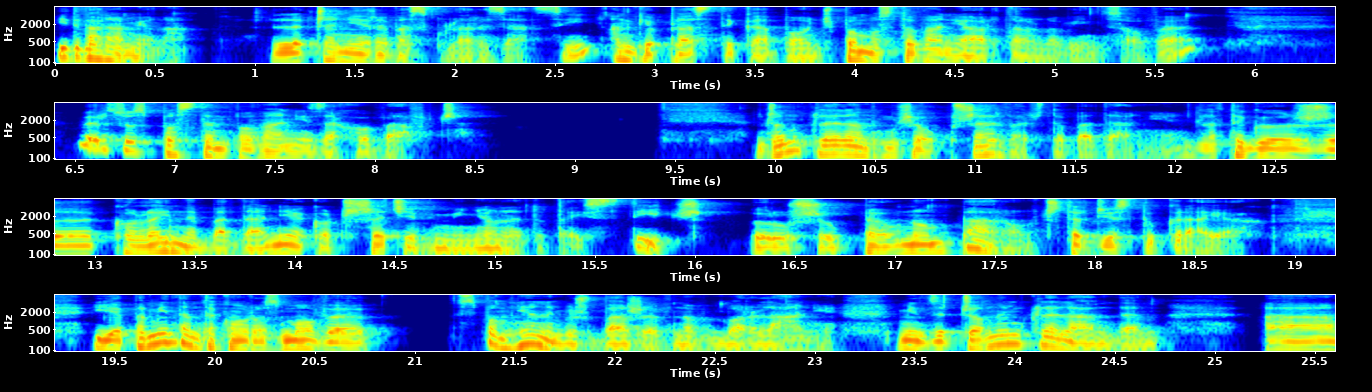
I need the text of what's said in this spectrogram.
I dwa ramiona. Leczenie rewaskularyzacji, angioplastyka bądź pomostowanie artalno-wieńcowe versus postępowanie zachowawcze. John Cleland musiał przerwać to badanie, dlatego że kolejne badanie, jako trzecie wymienione tutaj Stitch, ruszył pełną parą w 40 krajach. I ja pamiętam taką rozmowę wspomnianym już barze w Nowym Orlanie między Johnem Clelandem a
